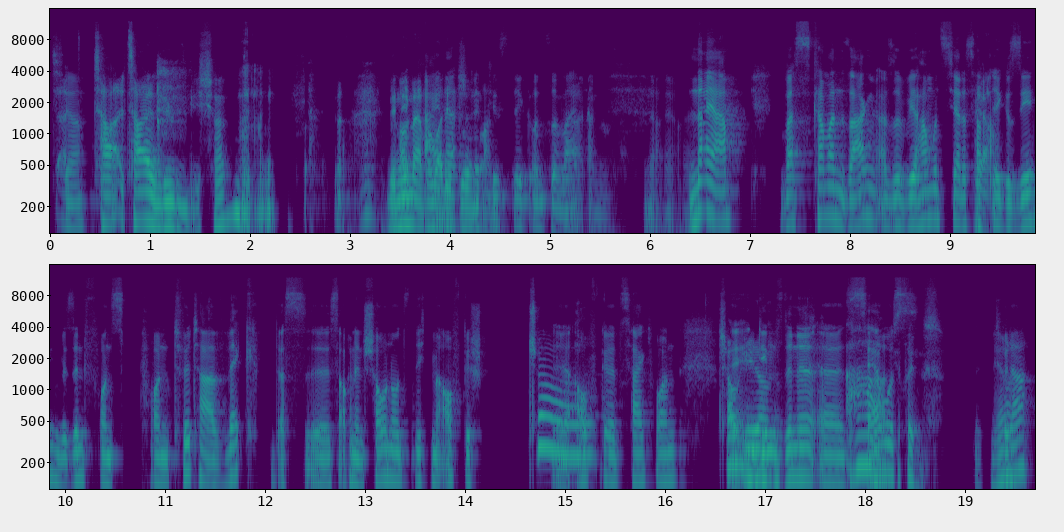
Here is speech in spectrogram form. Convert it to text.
Tja. Zahlen lügen nicht. Ja? Wir nehmen einfach mal die Blumen Statistik an. und so weiter. Ja, genau. Ja, ja, naja, was kann man sagen? Also wir haben uns ja, das habt ihr gesehen, wir sind von, von Twitter weg. Das äh, ist auch in den Shownotes nicht mehr aufgestellt äh, aufgezeigt worden. Ciao, äh, in dem Sinne, äh, ah, Servus übrigens. Twitter. Ja.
